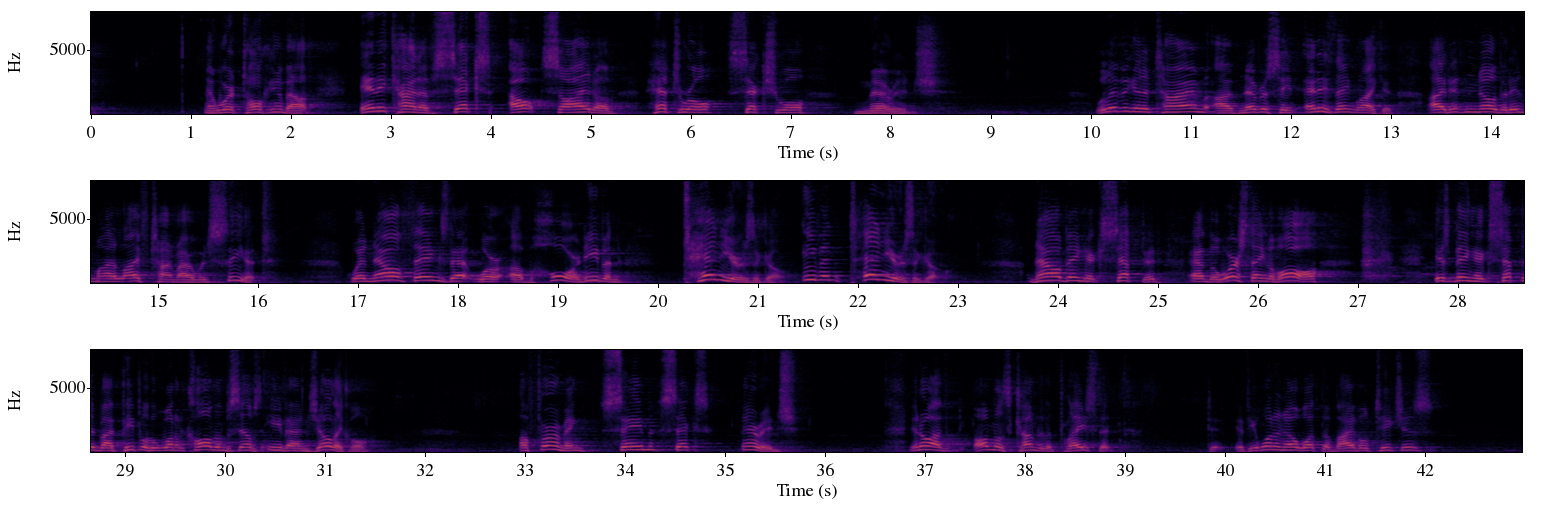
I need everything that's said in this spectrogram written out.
And we're talking about any kind of sex outside of heterosexual marriage. We're living in a time I've never seen anything like it. I didn't know that in my lifetime I would see it. When now things that were abhorred even 10 years ago, even 10 years ago, now being accepted, and the worst thing of all is being accepted by people who want to call themselves evangelical, affirming same sex marriage. You know, I've almost come to the place that to, if you want to know what the Bible teaches,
